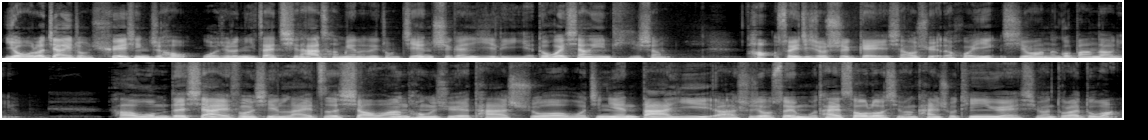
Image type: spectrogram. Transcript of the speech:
有了这样一种确信之后，我觉得你在其他层面的那种坚持跟毅力也都会相应提升。好，所以这就是给小雪的回应，希望能够帮到你。好，我们的下一封信来自小王同学，他说：“我今年大一啊，十九岁，母胎 solo，喜欢看书听音乐，喜欢独来独往。”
